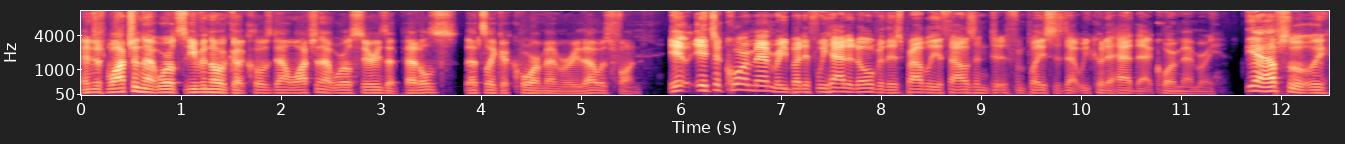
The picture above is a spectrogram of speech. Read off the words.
And just watching that World, even though it got closed down, watching that World Series at Petals, that's like a core memory. That was fun. It, it's a core memory, but if we had it over, there's probably a thousand different places that we could have had that core memory. Yeah, absolutely.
